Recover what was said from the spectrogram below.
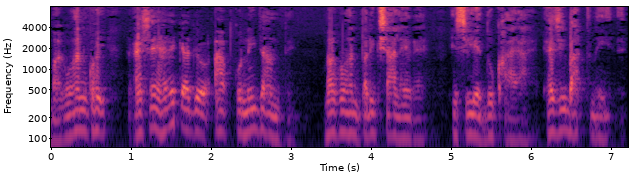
भगवान कोई ऐसे है क्या जो आपको नहीं जानते? भगवान परीक्षा ले रहे इसलिए दुख आया है। ऐसी बात नहीं है।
